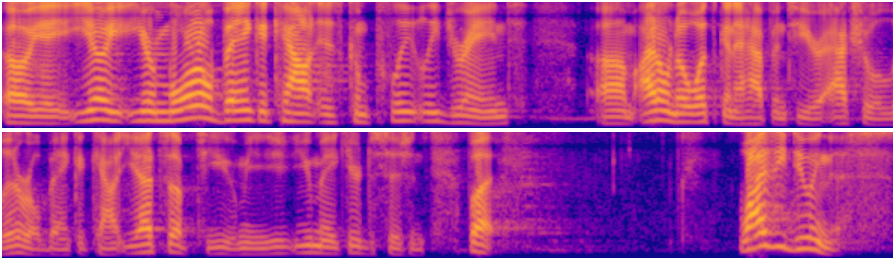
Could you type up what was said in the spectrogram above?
Oh yeah, you know your moral bank account is completely drained. Um, I don't know what's going to happen to your actual literal bank account. That's up to you. I mean, you, you make your decisions. But why is he doing this?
